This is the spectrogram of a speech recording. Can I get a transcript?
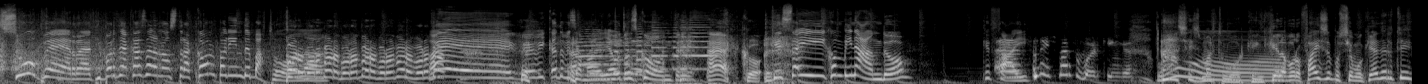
Super! Ti porti a casa la nostra Company in the Battle. Eh, che- dove siamo agli autoscontri? Ecco. Che stai combinando? Che fai? Eh, sono in smart working. Ah, sei smart Oh. working. Che lavoro fai se possiamo chiederti?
